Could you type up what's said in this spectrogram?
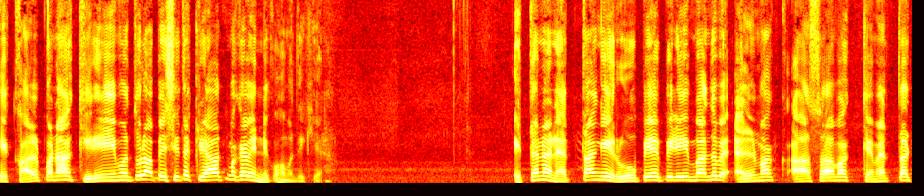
ඒ කල්පනා කිරීම තුළ අපේ සිත ක්‍රියාත්මක වෙන්නේ කොහොමද කියලා. එතන නැත්තම් ඒ රූපය පිළිබඳව ඇල්මක් ආසාවක් කැමැත්තක්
